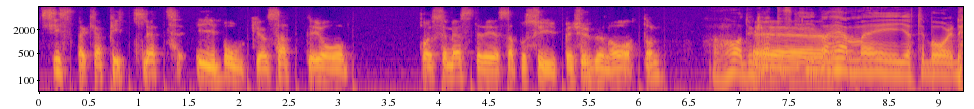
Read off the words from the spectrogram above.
sista kapitlet i boken satte jag på en semesterresa på Cypern 2018. Jaha, du kan inte skriva Eh. hemma i Göteborg. Det,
